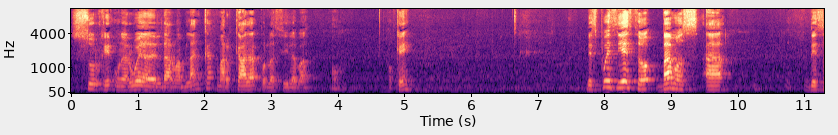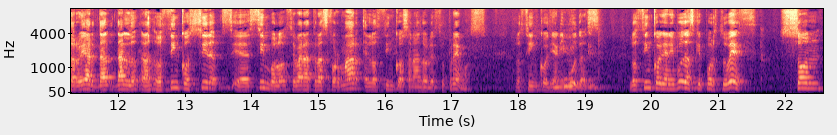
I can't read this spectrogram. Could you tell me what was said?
surge una rueda del Dharma blanca marcada por la sílaba om. ¿Ok? Después de esto vamos a desarrollar, dar, dar los, cinco eh, símbolos se van a transformar en los cinco sanadores supremos, los cinco Dhanibudas. Los cinco Dhanibudas que por su vez son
